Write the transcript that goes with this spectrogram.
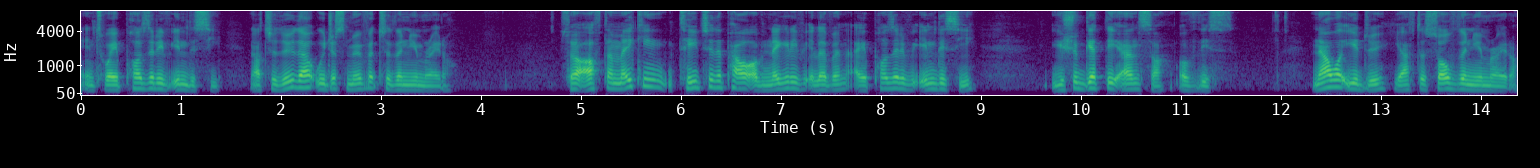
into a positive indice. Now to do that, we just move it to the numerator. So after making t to the power of negative 11 a positive indice, you should get the answer of this. Now what you do, you have to solve the numerator.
